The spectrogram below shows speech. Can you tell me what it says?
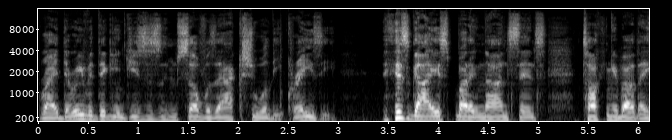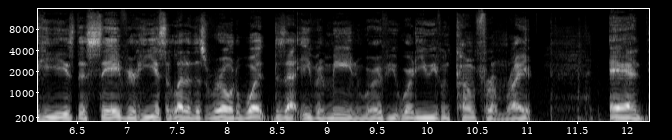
right? They were even thinking Jesus himself was actually crazy. This guy is spouting nonsense, talking about that he is the savior, he is the light of this world. What does that even mean? Where you, where do you even come from, right? And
